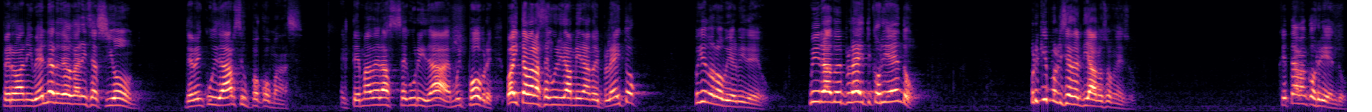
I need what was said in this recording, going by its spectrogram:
pero a nivel de organización deben cuidarse un poco más. El tema de la seguridad es muy pobre. Pues ahí estaba la seguridad mirando el pleito. Pues yo no lo vi el video. Mirando el pleito y corriendo. ¿Por qué policías del diablo son esos? ¿Qué estaban corriendo?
